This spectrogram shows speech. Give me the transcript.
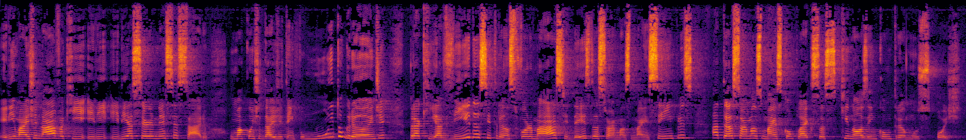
ele imaginava que iria ser necessário uma quantidade de tempo muito grande para que a vida se transformasse desde as formas mais simples até as formas mais complexas que nós encontramos hoje.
